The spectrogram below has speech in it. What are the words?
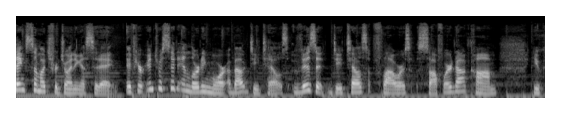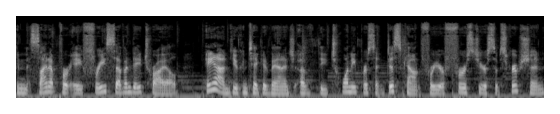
Thanks so much for joining us today. If you're interested in learning more about details, visit detailsflowerssoftware.com. You can sign up for a free seven day trial and you can take advantage of the 20% discount for your first year subscription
